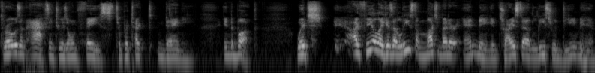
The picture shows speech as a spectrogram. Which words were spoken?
throws an axe into his own face to protect Danny, in the book, which I feel like is at least a much better ending. It tries to at least redeem him.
